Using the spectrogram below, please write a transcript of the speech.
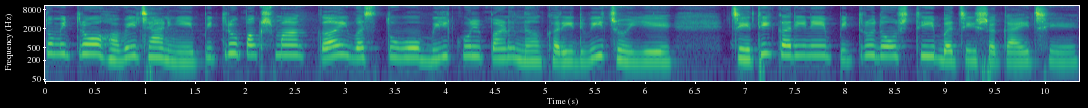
તો મિત્રો, હવે જાણીએ પિતૃપક્ષમાં કઈ વસ્તુઓ બિલકુલ પણ ન ખરીદવી જોઈએ, જેથી કરીને પિતૃદોષથી બચી શકાય છે.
